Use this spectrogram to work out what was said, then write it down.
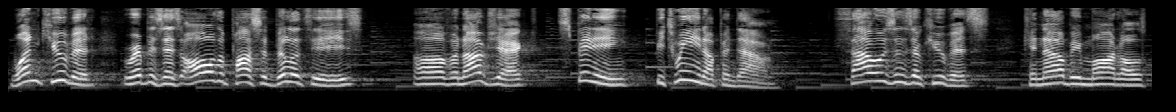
One qubit represents all the possibilities of an object spinning between up and down. Thousands of qubits can now be modeled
